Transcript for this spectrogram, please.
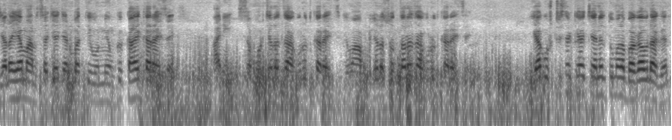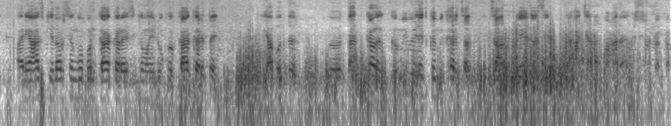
ज्याला ह्या माणसाच्या जन्मात येऊन नेमकं काय करायचं आहे आणि समोरच्याला जागृत करायचं किंवा आपल्याला स्वतःला जागृत करायचं आहे या गोष्टीसाठी हा चॅनल तुम्हाला बघावं लागेल. आणि आज खिलार संगोपन का करायचं किंवा हे लोक का करतायत याबद्दल अ, तात्काळ कमी वेळेत कमी खर्चात जाणून घ्यायचं असेल तर हा चॅनल पाहायला विसरू नका.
